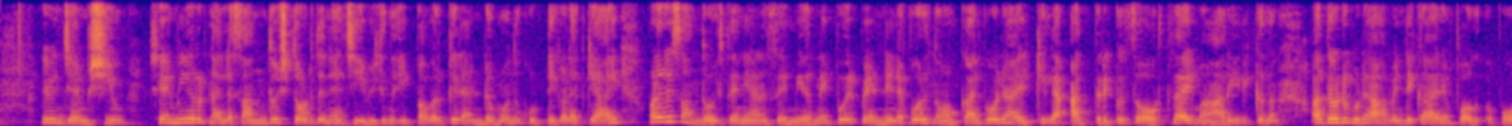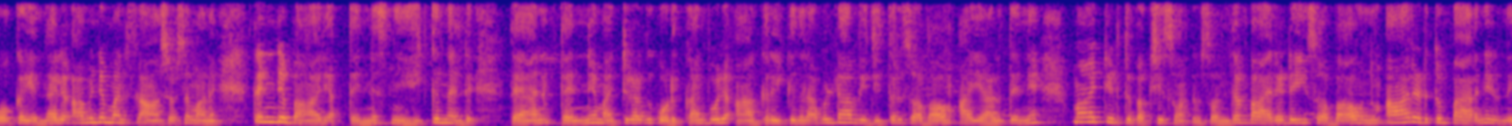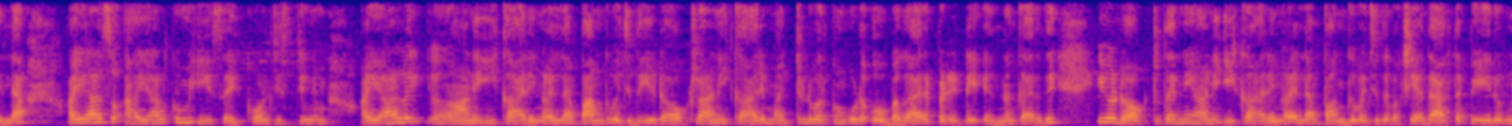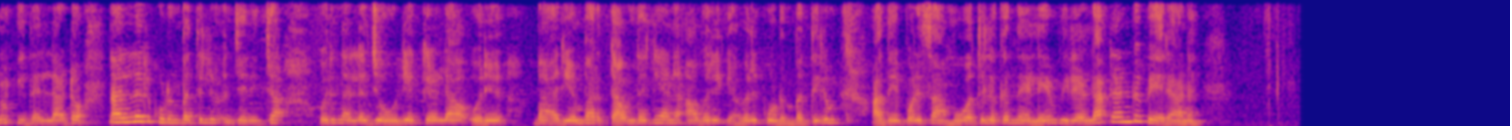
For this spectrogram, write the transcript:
ജംഷിയും ഷെമീറും നല്ല സന്തോഷത്തോടെ തന്നെ ജീവിക്കുന്നു. ഇപ്പോൾ അവർക്ക് രണ്ട് മൂന്ന് കുട്ടികളൊക്കെ ആയി. വളരെ സന്തോഷം തന്നെയാണ് ഷമീറിനെ. ഇപ്പോൾ ഒരു പെണ്ണിനെ പോലും നോക്കാൻ പോലും അയക്കില്ല അത്രയ്ക്കും സുഹൃത്തായി മാറിയിരിക്കുന്നു. അതോടുകൂടി അവന്റെ കാര്യം പോക്ക എന്നാലും അവന്റെ മനസ്സിൽ ആശ്വാസമാണ്. തന്റെ ഭാര്യ തന്നെ സ്നേഹിക്കുന്നുണ്ട്. താൻ തന്നെ മറ്റൊരാൾക്ക് കൊടുക്കാൻ പോലും ആഗ്രഹിക്കുന്നുണ്ട് അവളുടെ ആ വിചിത്ര സ്വഭാവം അയാൾ തന്നെ മാറ്റിയെടുത്തു. പക്ഷേ സ്വന്തം ഭാര്യയുടെ ഈ സ്വഭാവം ഒന്നും ആരെടുത്തും പറഞ്ഞിരുന്നില്ല. അയാൾ അയാൾക്കും ഈ സൈക്കോളജിസ്റ്റിനും അയാൾ ആണ് ഈ കാര്യങ്ങളെല്ലാം പങ്കുവച്ചത്. ഈ ഡോക്ടറാണ് ഈ കാര്യം മറ്റുള്ളവർക്കും കൂടെ ഉപകാരപ്പെടട്ടെ എന്നും കരുതി ഈ ഡോക്ടർ തന്നെയാണ് ഈ കാര്യങ്ങളെല്ലാം പങ്കുവച്ചത്. പക്ഷേ യഥാർത്ഥ പേരൊന്നും ഇതല്ല കേട്ടോ നല്ലൊരു കുടുംബത്തിൽ ജനിച്ച ഒരു നല്ല ജോലിയൊക്കെയുള്ള ഒരു ഭാര്യയും ഭർത്താവും തന്നെയാണ് അവർ അവർ കുടുംബത്തിലും അതേപോലെ സമൂഹത്തിലൊക്കെ നിലയും വിലയുള്ള രണ്ടു പേരാണ്.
